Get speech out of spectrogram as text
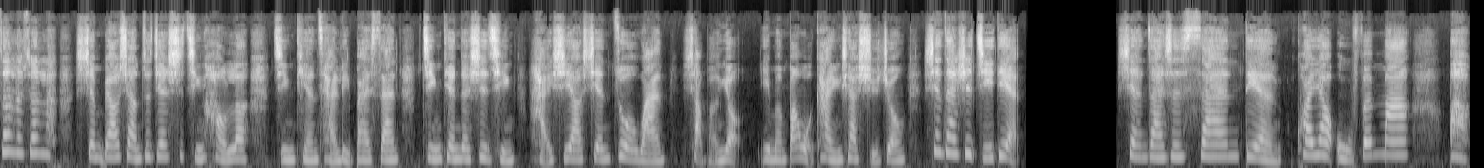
算了算了，先不要想这件事情好了，今天才礼拜三，今天的事情还是要先做完。小朋友，你们帮我看一下时钟，现在是几点？现在是三点，快要五分吗？哦！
